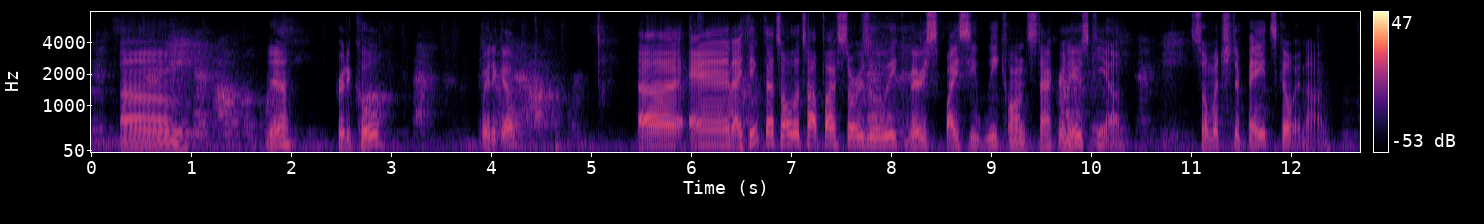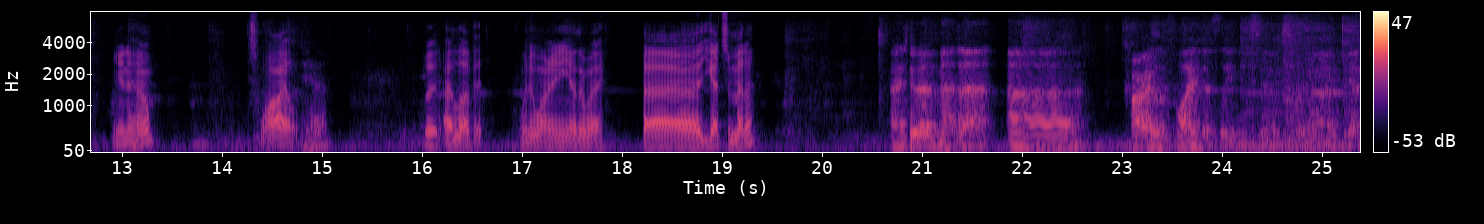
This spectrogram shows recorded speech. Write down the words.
15 Um, Yeah, pretty cool. Way to go. Uh, and I think that's all the top five stories of the week. Very spicy week on Stacker News, Keyan. So much debates going on. You know? It's wild. Yeah. But I love it. Wouldn't want it any other way. Uh, you got some meta? I do have Meta. Uh, car has a flight that's leaving soon, so we're gonna get.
